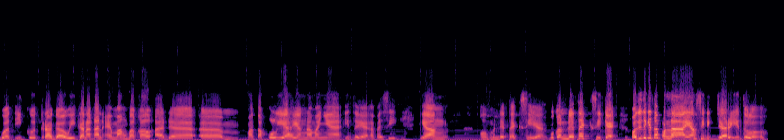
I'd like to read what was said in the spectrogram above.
buat ikut ragawi karena kan emang bakal ada um, mata kuliah yang namanya itu ya apa sih yang oh mendeteksi ya bukan mendeteksi kayak waktu itu kita pernah oh. yang sidik jari itu loh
